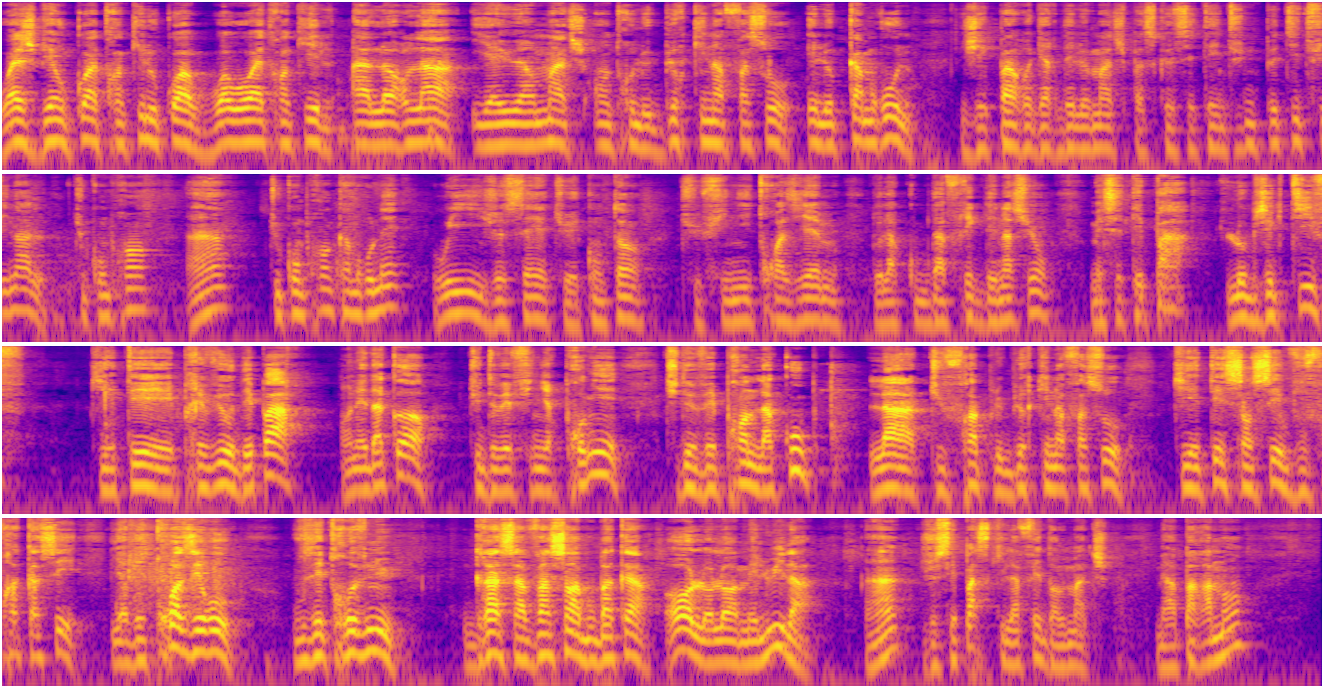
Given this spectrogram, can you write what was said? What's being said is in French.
Wesh, bien ou quoi Tranquille ou quoi? Ouais, ouais, tranquille. Alors là, il y a eu un match entre le Burkina Faso et le Cameroun. J'ai pas regardé le match parce que c'était une petite finale. Tu comprends? Hein? Tu comprends, Camerounais? Oui, je sais, tu es content. Tu finis troisième de la Coupe d'Afrique des Nations. Mais c'était pas l'objectif qui était prévu au départ. On est d'accord Tu devais finir premier. Tu devais prendre la coupe. Là, tu frappes le Burkina Faso qui était censé vous fracasser. Il y avait 3-0. Vous êtes revenu grâce à Vincent Aboubakar. Oh là là, mais lui là, hein, je ne sais pas ce qu'il a fait dans le match. Mais apparemment,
